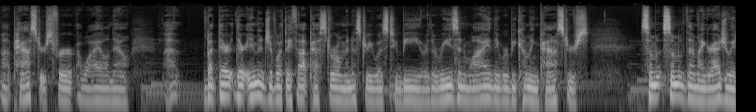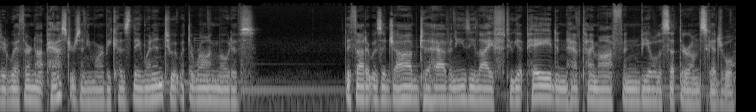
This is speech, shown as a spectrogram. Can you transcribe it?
uh, pastors for a while now. Uh, but their their image of what they thought pastoral ministry was to be, or the reason why they were becoming pastors, some some of them I graduated with are not pastors anymore because they went into it with the wrong motives. They thought it was a job to have an easy life, to get paid and have time off and be able to set their own schedule,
